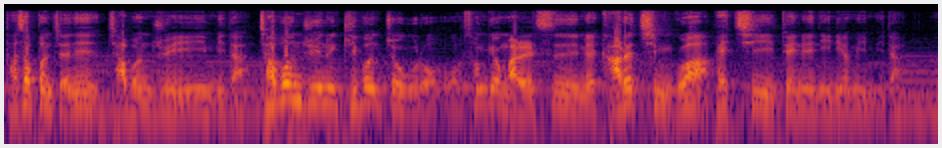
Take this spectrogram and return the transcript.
다섯 번째는 자본주의입니다. 자본주의는 기본적으로 성경 말씀의 가르침과 배치되는 이념입니다.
